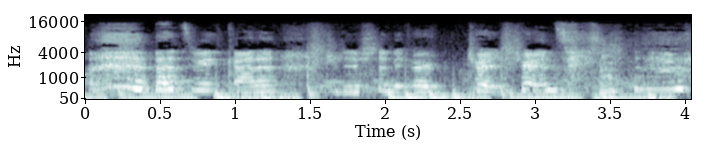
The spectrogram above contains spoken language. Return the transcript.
That's me kind of tradition or tra- transitioning.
